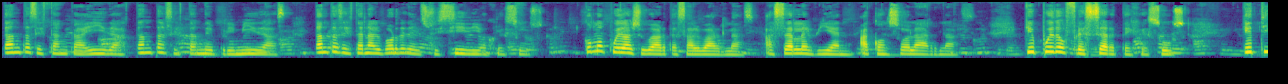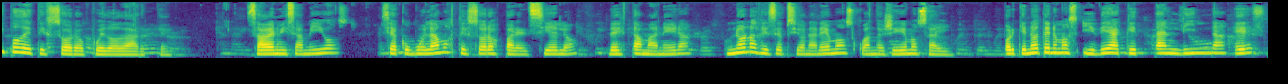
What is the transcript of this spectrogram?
tantas están caídas, tantas están deprimidas, tantas están al borde del suicidio, Jesús. ¿Cómo puedo ayudarte a salvarlas, a hacerles bien, a consolarlas? ¿Qué puedo ofrecerte, Jesús? ¿Qué tipo de tesoro puedo darte? ¿Saben mis amigos? Si acumulamos tesoros para el cielo, de esta manera, no nos decepcionaremos cuando lleguemos ahí, porque no tenemos idea qué tan linda es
